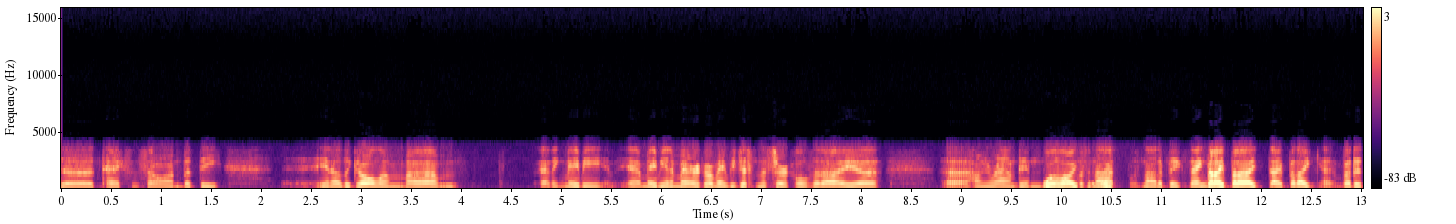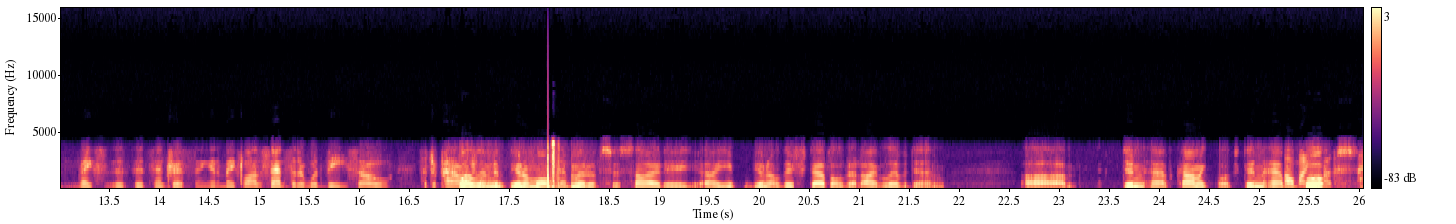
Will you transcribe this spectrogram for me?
uh, texts and so on, but the you know the golem um i think maybe yeah, maybe in america or maybe just in the circles that i uh uh hung around in Well, was, I- was not was not a big thing but i but i, I but i but it makes it, it's interesting and it makes a lot of sense that it would be so such a powerful Well, in in a more symbol. primitive society, uh, you, you know, this shtetl that I lived in uh, didn't have comic books, didn't have Oh, books. God.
